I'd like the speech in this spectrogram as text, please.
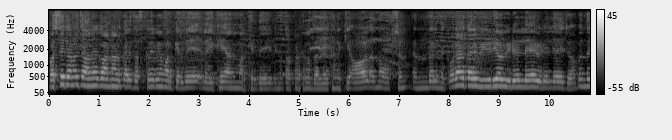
ഫസ്റ്റ് ആയിട്ട് നമ്മുടെ ചാനൽ കാണുന്ന ആൾക്കാർ സബ്സ്ക്രൈബ് ചെയ്യാൻ മറക്കരുത് ലൈക്ക് ചെയ്യാനും മറക്കരുത്. പിന്നെ തൊട്ടടുത്തുള്ള ബെല്ലൈക്കൺ നിൽക്കുക ഓൾ എന്ന ഓപ്ഷൻ എന്തായാലും നിൽക്കുക ഒരാൾക്കാർ വീഡിയോ വീഡിയോ ഇല്ലേ വീഡിയോ ഇല്ലേ ചോദിച്ചു. അപ്പോൾ എന്താ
